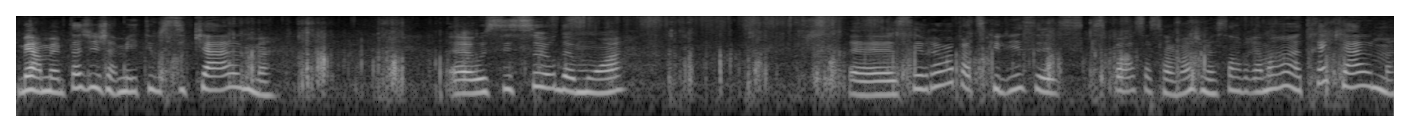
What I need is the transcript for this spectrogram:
Mais en même temps, j'ai jamais été aussi calme, euh, aussi sûre de moi. Euh, c'est vraiment particulier ce qui se passe en ce moment. Je me sens vraiment très calme.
